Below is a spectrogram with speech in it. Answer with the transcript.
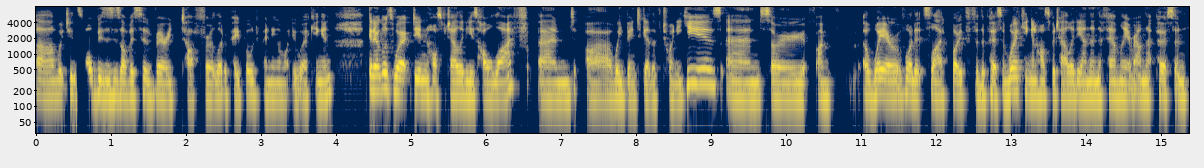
uh, which in small business is obviously very tough for a lot of people, depending on what you're working in. Grego's worked in hospitality his whole life, and uh, we've been together for 20 years, and so I'm aware of what it's like, both for the person working in hospitality and then the family around that person,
